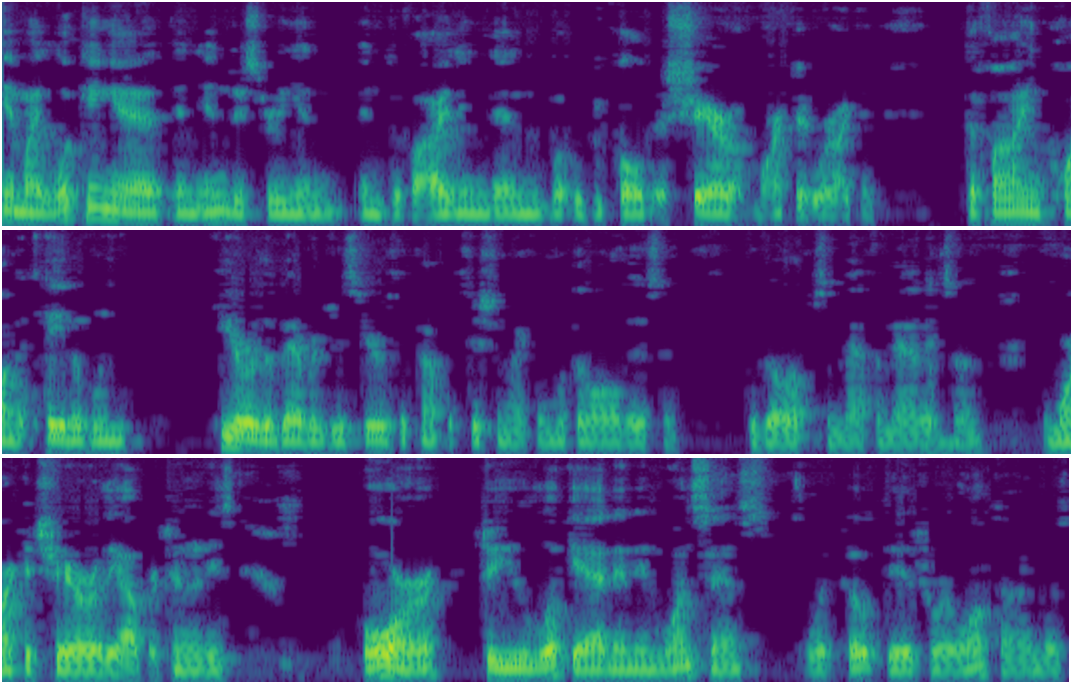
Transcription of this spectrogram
am I looking at an industry and, and dividing then what would be called a share of market where I can define quantitatively here are the beverages, here's the competition. I can look at all this and develop some mathematics on the market share or the opportunities. Or do you look at, and in one sense, what Coke did for a long time was,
